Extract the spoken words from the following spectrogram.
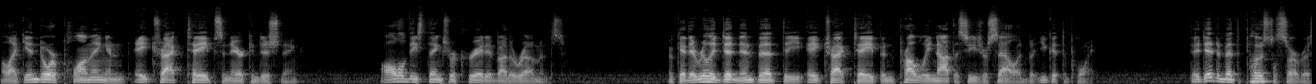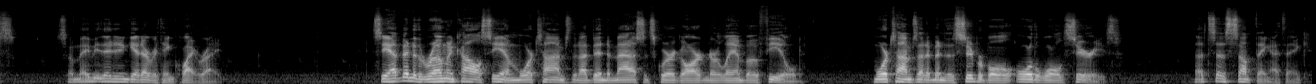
I like indoor plumbing and eight track tapes and air conditioning. All of these things were created by the Romans. Okay, they really didn't invent the 8 track tape and probably not the Caesar salad, but you get the point. They did invent the Postal Service, so maybe they didn't get everything quite right. See, I've been to the Roman Coliseum more times than I've been to Madison Square Garden or Lambeau Field, more times than I've been to the Super Bowl or the World Series. That says something, I think.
